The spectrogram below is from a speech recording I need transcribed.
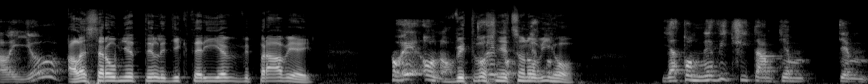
Ale jo. Ale serou mě ty lidi, kteří je vyprávějí. To je ono. Vytvoř to něco nového. Já to nevyčítám těm, těm,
